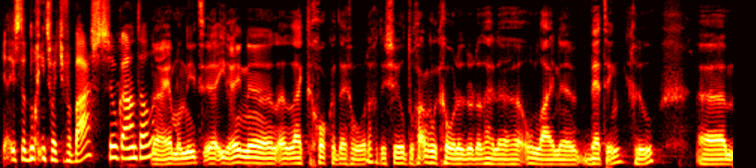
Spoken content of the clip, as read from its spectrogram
ja, is dat nog iets wat je verbaast, zulke aantallen? Nee, helemaal niet. Uh, iedereen lijkt te gokken tegenwoordig. Het is heel toegankelijk geworden door dat hele online betting gedoe. Ehm,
